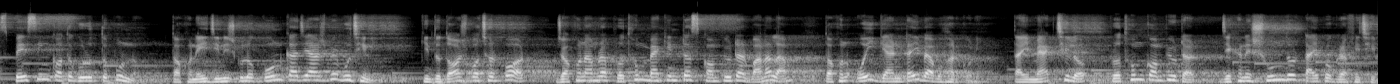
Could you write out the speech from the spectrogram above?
স্পেসিং কত গুরুত্বপূর্ণ, তখন এই জিনিসগুলো কোন কাজে আসবে বুঝিনি। কিন্তু দশ বছর পর যখন আমরা প্রথম ম্যাকিনটাস কম্পিউটার বানালাম, তখন ওই জ্ঞানটাই ব্যবহার করি। তাই ম্যাক ছিল প্রথম কম্পিউটার যেখানে সুন্দর টাইপোগ্রাফি ছিল।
